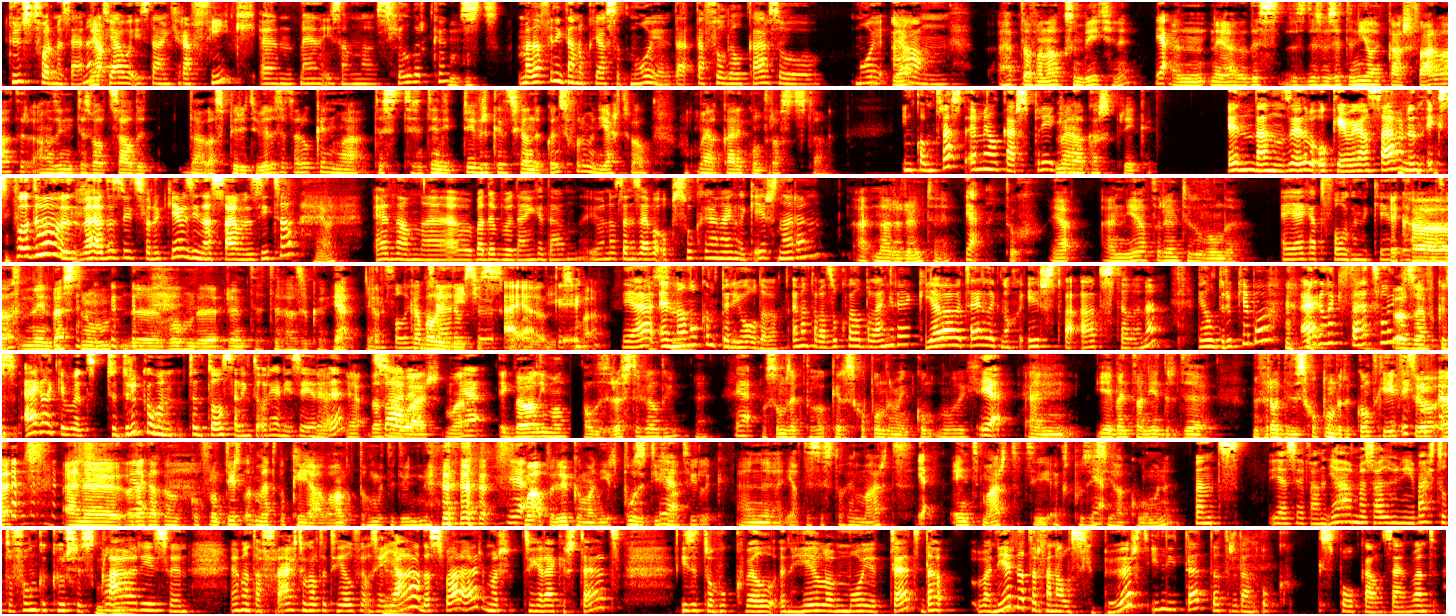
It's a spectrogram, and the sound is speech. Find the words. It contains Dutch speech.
kunstvormen zijn. Hè? Ja. Het jouwe is dan grafiek en het mijne is dan eh, schilderkunst. Mhm. Maar dat vind ik dan ook juist het mooie. Dat, dat vult elkaar zo mooi Ja. aan. Je hebt dat van elk een beetje, hè? Ja. En nou ja, dat is, dus, dus we zitten niet aan elkaars vaarwater, aangezien het is wel hetzelfde, dat, dat spirituele zit daar ook in, maar het, is, het zijn die twee verschillende kunstvormen die echt wel goed met elkaar in contrast staan. In contrast en met elkaar spreken. Met elkaar spreken. En dan zeiden we, oké, we gaan samen een expo doen. We hadden zoiets van, oké, we zien dat samen zitten. Ja. En dan, eh, wat hebben we dan gedaan, Jonas? Dan zijn we op zoek gegaan eigenlijk eerst naar een... Eh, Naar een ruimte, hè? Ja. Toch? Ja. En jij had de ruimte gevonden. En jij gaat volgende keer... Ik ga mijn best doen om de volgende ruimte te gaan zoeken. Ja, Ja, voor ik heb al ideetjes. Ah, ja, oké. ideetjes, maar- Ja, Dus, en dan eh, ook een periode. Hè, want dat was ook wel belangrijk. Jij wou het eigenlijk nog eerst wat uitstellen, hè? Heel druk hebben, eigenlijk, feitelijk. Dat even... Eigenlijk hebben we het te druk om een tentoonstelling te organiseren, Ja, hè? ja, dat is wel waar. Maar Ja. ik ben wel iemand alles rustig wil doen. Hè. Ja. Maar soms heb ik toch ook een keer een schop onder mijn kont nodig. Ja, En jij bent dan eerder de mevrouw die de schop onder de kont geeft. Zo, hè. En wat Ja. ik dan geconfronteerd word met, oké, ja, we gaan dat toch moeten doen. ja. maar op een leuke manier, positief Ja. natuurlijk. En eh, ja, het is dus toch in maart, Ja. eind maart, dat die expositie gaat komen. Hè. Want jij zei van, ja, maar zouden we niet wachten tot de vonkencursus Mhm. klaar is? En, hè, want dat vraagt toch altijd heel veel. Ik zei, Ja. ja. dat is waar, maar tegelijkertijd is het toch ook wel een hele mooie tijd, dat wanneer dat er van alles gebeurt in die tijd, dat er dan ook expo kan zijn. Want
